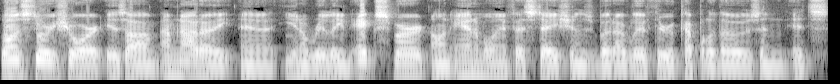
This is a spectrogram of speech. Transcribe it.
long story short is um, I'm not a uh, you know really an expert on animal infestations, but I've lived through a couple of those, and it's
